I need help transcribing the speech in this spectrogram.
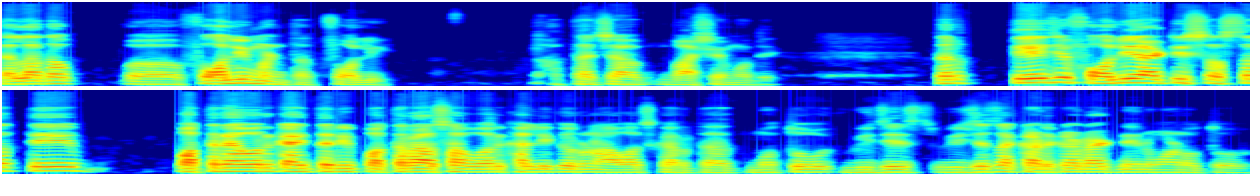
त्याला आता फॉली म्हणतात फॉली आताच्या भाषेमध्ये. तर ते जे फॉली आर्टिस्ट असतात ते पत्र्यावर काहीतरी पत्रा असा वर खाली करून आवाज करतात. मग तो विजे विजेचा कडकडाट निर्माण होतो.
